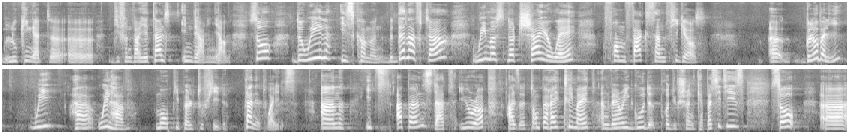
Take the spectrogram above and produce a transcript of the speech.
looking at uh, varietals in their vineyard. So the wheel is common. But then after, we must not shy away from facts and figures. Uh, globally, we ha will have more people to feed planet-wise. And it happens that Europe has a temperate climate and very good production capacities. So uh,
